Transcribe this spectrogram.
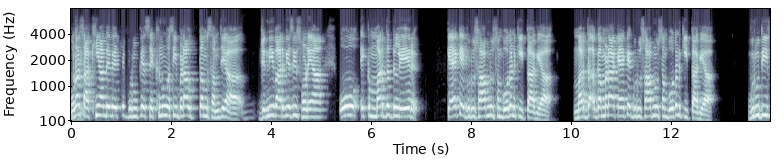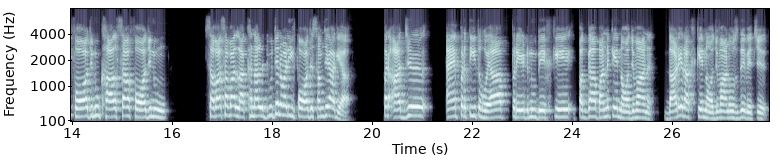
ਉਹਨਾਂ। ਸਾਖੀਆਂ ਦੇ ਵਿੱਚ ਗੁਰੂ ਕੇ ਸਿੱਖ ਨੂੰ ਅਸੀਂ ਬੜਾ ਉੱਤਮ ਸਮਝਿਆ। ਜਿੰਨੀ ਵਾਰ ਵੀ ਅਸੀਂ ਸੁਣਿਆ ਉਹ ਇੱਕ ਮਰਦ ਦਲੇਰ ਕਹਿ ਕੇ ਗੁਰੂ ਸਾਹਿਬ ਨੂੰ ਸੰਬੋਧਨ ਕੀਤਾ ਗਿਆ। ਮਰਦ ਅਗੰਮੜਾ ਕਹਿ ਕੇ ਗੁਰੂ ਸਾਹਿਬ ਨੂੰ ਸੰਬੋਧਨ ਕੀਤਾ ਗਿਆ। ਗੁਰੂ ਦੀ ਫੌਜ ਨੂੰ ਖਾਲਸਾ ਫੌਜ ਨੂੰ ਸਵਾ ਸਵਾ ਲੱਖ ਨਾਲ ਜੂਝਣ ਵਾਲੀ ਫੌਜ ਸਮਝਿਆ ਗਿਆ। ਪਰ ਅੱਜ ਐ ਪ੍ਰਤੀਤ ਹੋਇਆ ਪਰੇਡ ਨੂੰ ਦੇਖ ਕੇ ਪੱਗਾਂ ਬੰਨ੍ਹ ਕੇ ਨੌਜਵਾਨ ਦਾੜੇ ਰੱਖ ਕੇ ਨੌਜਵਾਨ ਉਸ ਦੇ ਵਿੱਚ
